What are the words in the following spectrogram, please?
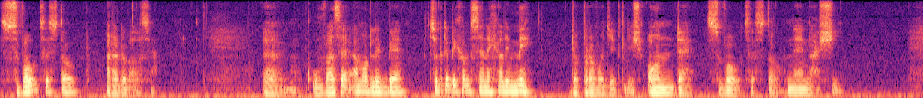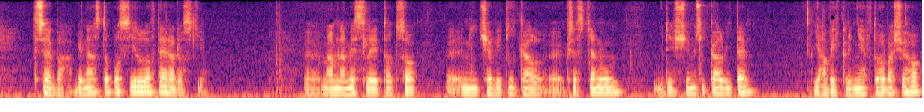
Svou cestou a radoval se. E, k úvaze a modlitbě, co kdybychom se nechali my doprovodit, když on jde svou cestou, ne naší. Třeba by nás to posílilo v té radosti. E, mám na mysli to, co e, Nietzsche vytýkal křesťanům, když jim říkal, víte, já bych klidně v toho vašeho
